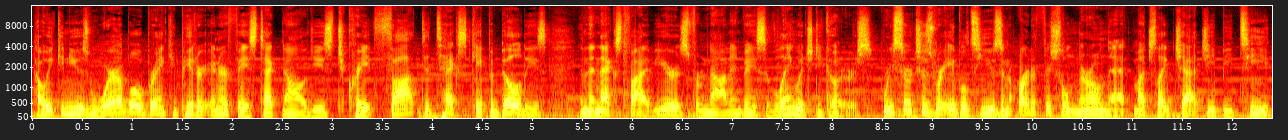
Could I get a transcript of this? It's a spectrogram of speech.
how we can use wearable brain computer interface technologies to create thought to text capabilities in the next five years from non invasive language decoders. Researchers were able to use an artificial neural net, much like ChatGPT,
